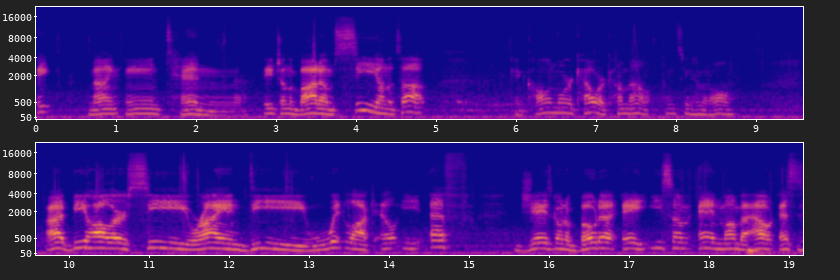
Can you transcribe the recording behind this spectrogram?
eight, nine, and 10. H on the bottom, C on the top. Can Collin Morikawa come out? I haven't seen him at all. All right, B Holler, C, Ryan, D, Whitlock, L, E, F. J is going to Boda, A, Isam, N, Mamba out, SZ,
